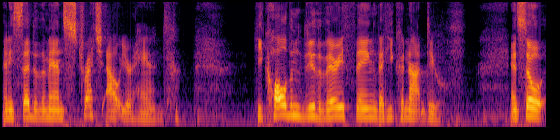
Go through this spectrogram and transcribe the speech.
And he said to the man, Stretch out your hand. he called him to do the very thing that he could not do. And so,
